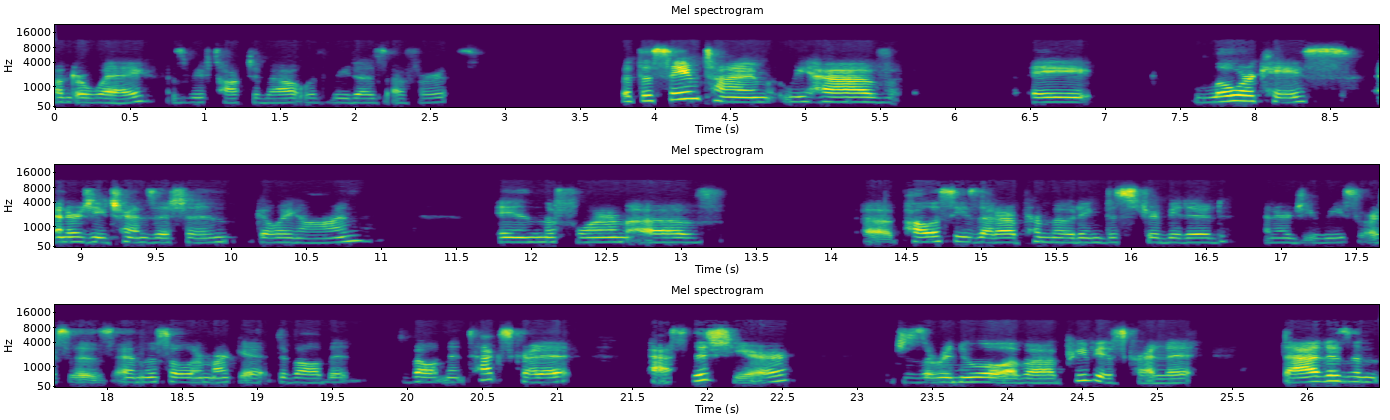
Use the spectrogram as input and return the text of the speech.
underway, as we've talked about with RETA's efforts. But at the same time, we have a lowercase energy transition going on in the form of uh, policies that are promoting distributed energy resources and the solar market development, development tax credit passed this year, which is a renewal of a previous credit, that is an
